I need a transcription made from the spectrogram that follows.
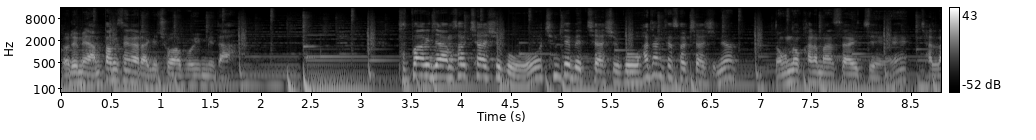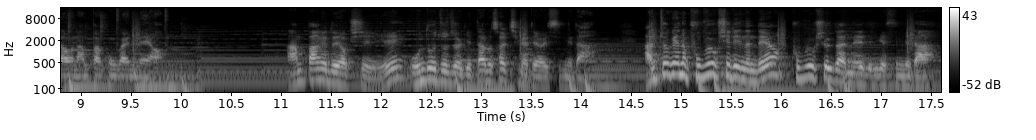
여름에 안방 생활하기 좋아 보입니다. 붙박이장 설치하시고 침대 배치하시고 화장대 설치하시면 넉넉한 사이즈에 잘 나온 안방 공간이네요. 안방에도 역시 온도 조절기 따로 설치가 되어 있습니다. 안쪽에는 부부욕실이 있는데요. 부부욕실도 안내해 드리겠습니다.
